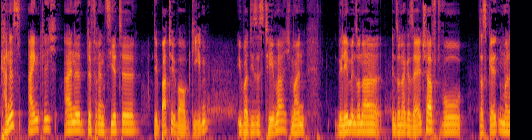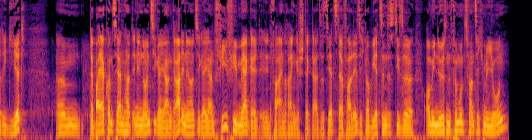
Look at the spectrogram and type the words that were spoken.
Kann es eigentlich eine differenzierte Debatte überhaupt geben über dieses Thema? Ich meine, wir leben in so einer in so einer Gesellschaft, wo das Geld nun mal regiert. Ähm, der Bayer-Konzern hat in den 90er Jahren, gerade in den 90er Jahren, viel, viel mehr Geld in den Verein reingesteckt, als es jetzt der Fall ist. Ich glaube, jetzt sind es diese ominösen 25 Millionen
